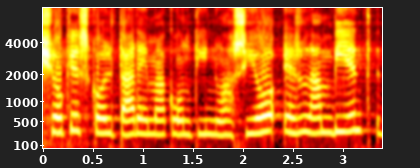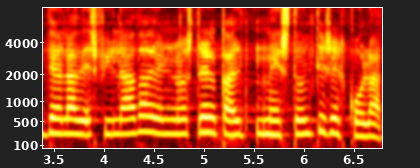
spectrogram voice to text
Això que escoltarem a continuació és l'ambient de la desfilada del nostre Carnestoltes escolar.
